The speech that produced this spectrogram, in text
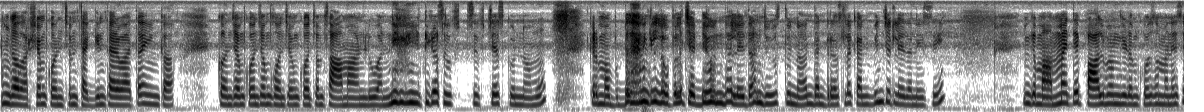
ఇంకా వర్షం కొంచెం తగ్గిన తర్వాత ఇంకా కొంచెం కొంచెం కొంచెం కొంచెం సామాన్లు అన్నీ నీట్గా షిఫ్ట్ షిఫ్ట్ చేసుకున్నాము. ఇక్కడ మా బుడ్డదానికి లోపల చెడ్డీ ఉందా లేదా అని చూస్తున్నాను. దాని డ్రెస్లో కనిపించట్లేదు అనేసి. ఇంకా మా అమ్మ అయితే పాలు పొంగడం కోసం అనేసి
